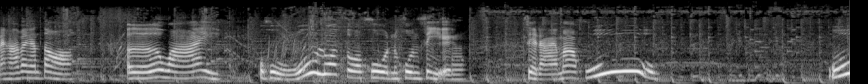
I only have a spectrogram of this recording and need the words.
นะคะ ไปกันต่อ เออวายโอ้โหรวดตัวคูณคูณสี่เอง เสียดายมากอู้อู้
